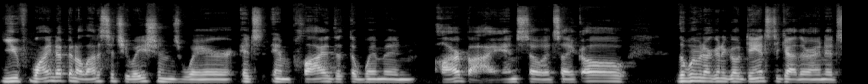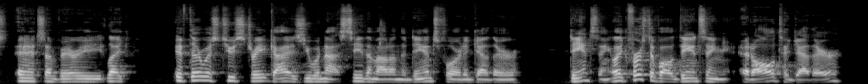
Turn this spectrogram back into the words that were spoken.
you've wind up in a lot of situations where it's implied that the women are bi, and so it's like, oh, the women are going to go dance together, and it's and it's a very like if there was two straight guys, you would not see them out on the dance floor together dancing. Like first of all, dancing at all together,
